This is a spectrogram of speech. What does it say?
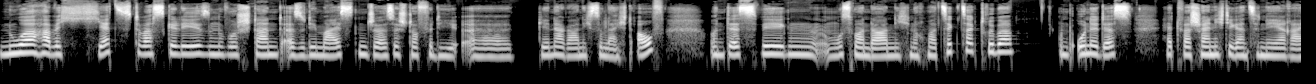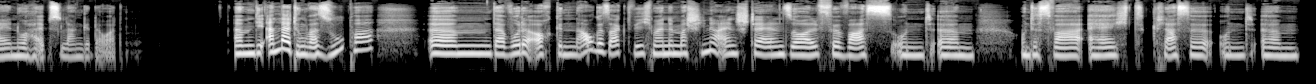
Nur habe ich jetzt was gelesen, wo stand, also die meisten Jersey-Stoffe, die äh, gehen da gar nicht so leicht auf. Und deswegen muss man da nicht nochmal zickzack drüber. Und ohne das hätte wahrscheinlich die ganze Näherei nur halb so lang gedauert. Ähm, die Anleitung war super. Ähm, da wurde auch genau gesagt, wie ich meine Maschine einstellen soll, für was. Und, ähm, und es war echt klasse. Und ähm,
